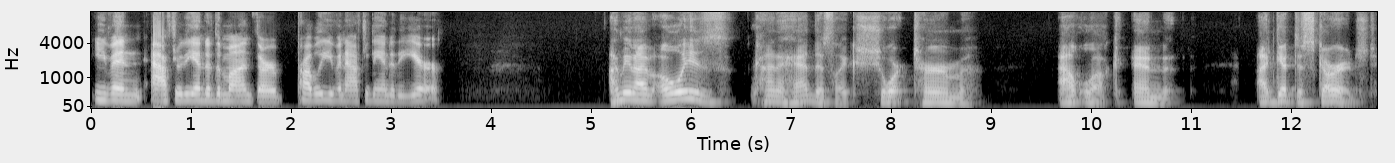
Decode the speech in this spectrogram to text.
even after the end of the month or probably even after the end of the year? I mean, I've always kind of had this like short term outlook and I'd get discouraged.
